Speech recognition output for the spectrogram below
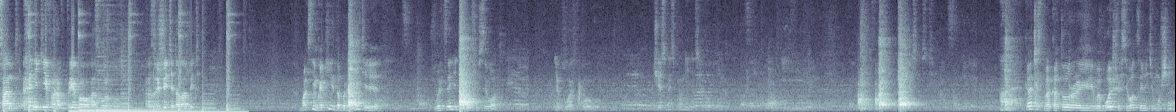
Курсант Никифоров прибыл на службу. Разрешите доложить. Максим, какие добродетели вы цените больше всего? Любовь к Богу, честное исполнение своего долга и честность. Качества, которые вы больше всего цените в мужчине?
